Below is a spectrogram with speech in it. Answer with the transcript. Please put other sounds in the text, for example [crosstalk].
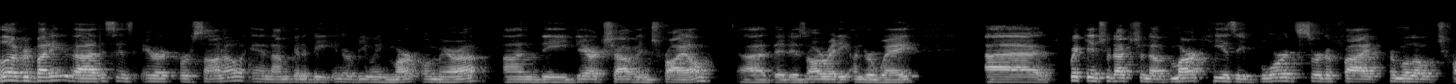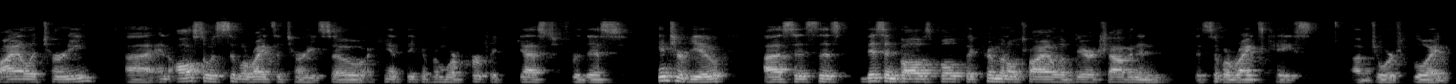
Hello, everybody. Uh, this is Eric Bersano, and I'm going to be interviewing Mark O'Mara on the Derek Chauvin trial uh, that is already underway. Uh, quick introduction of Mark. He is a board certified criminal trial attorney uh, and also a civil rights attorney. So I can't think of a more perfect guest for this interview uh, since this, this involves both the criminal trial of Derek Chauvin and the civil rights case of George Floyd.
